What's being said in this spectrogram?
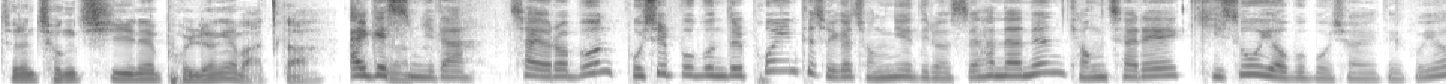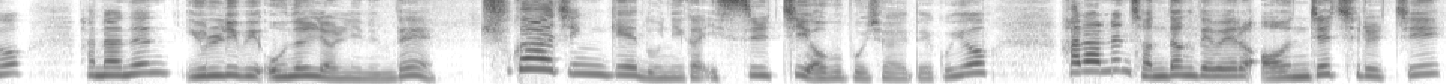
저는 정치인의 본령에 맞다. 알겠습니다. 자, 여러분 보실 부분들 포인트 저희가 정리해 드렸어요. 하나는 경찰의 기소 여부 보셔야 되고요. 하나는 윤리위 오늘 열리는데 추가 징계 논의가 있을지 여부 보셔야 되고요. 하나는 전당대회를 언제 치를지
